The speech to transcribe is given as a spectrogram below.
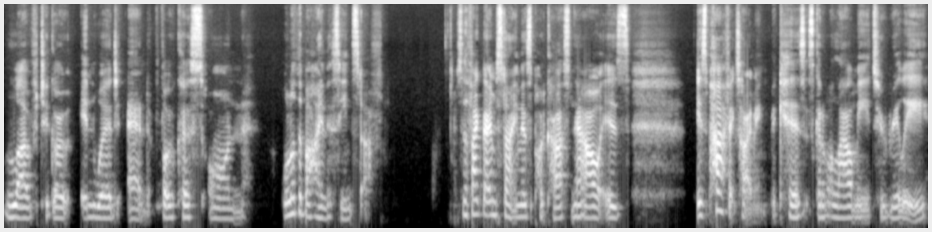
love to go inward and focus on all of the behind the scenes stuff. So the fact that I'm starting this podcast now is is perfect timing because it's going to allow me to really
